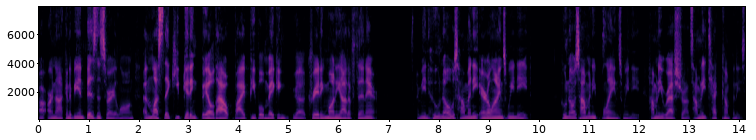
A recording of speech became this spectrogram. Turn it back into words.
are, not going to be in business very long unless they keep getting bailed out by people making uh, creating money out of thin air. I mean, who knows how many airlines we need? Who knows how many planes we need? How many restaurants? How many tech companies?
